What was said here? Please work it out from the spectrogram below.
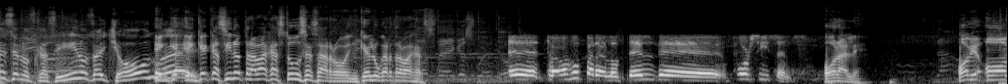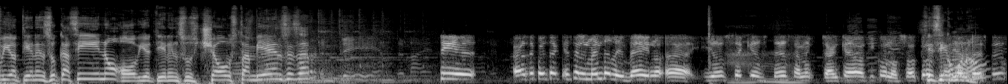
atracciones en los casinos, hay shows, ¿En güey. qué, en qué casino trabajas tú, César? ¿O en qué lugar trabajas? Eh, trabajo para el hotel de Four Seasons. Órale. Obvio, obvio tienen su casino, obvio tienen sus shows también, César. Sí, eh, haz de cuenta que es el Mendeley Bay. ¿no? Ah, yo sé que ustedes han, se han quedado aquí con nosotros. Sí, sí, cómo varias no. veces.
